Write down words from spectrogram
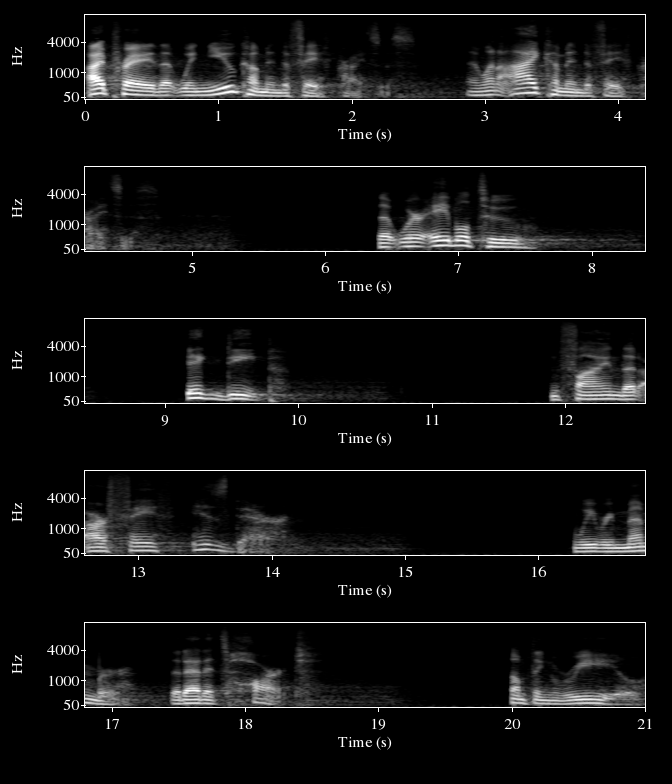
I pray that when you come into faith crisis, and when I come into faith crisis, that we're able to dig deep and find that our faith is there. We remember that at its heart, something real,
